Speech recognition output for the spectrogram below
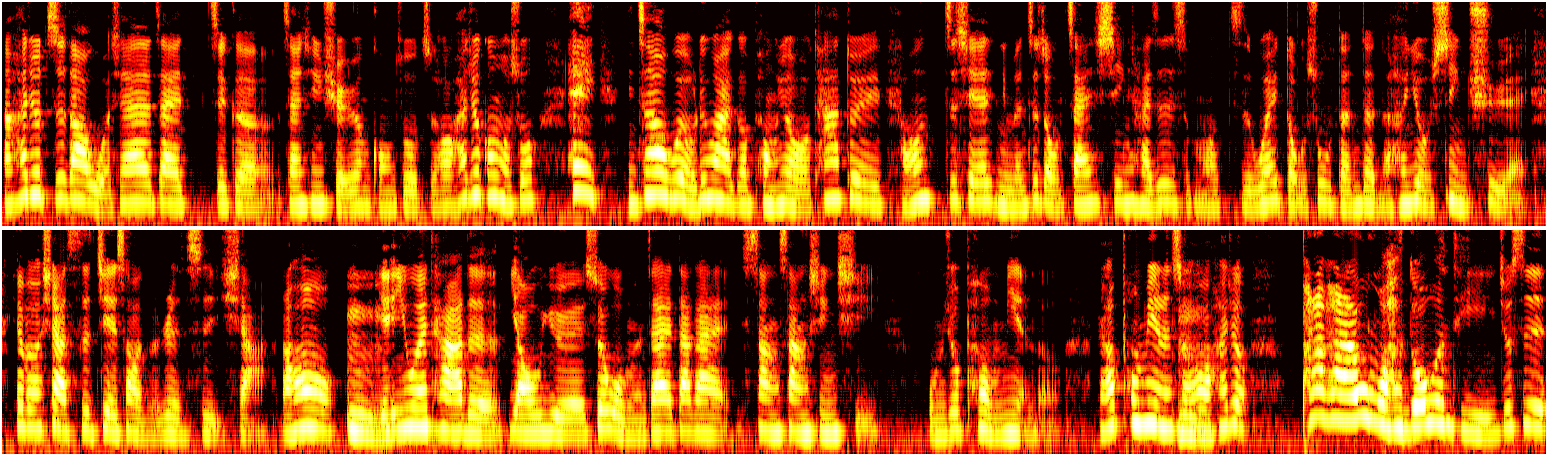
然后他就知道我现在在这个占星学院工作之后，他就跟我说：“嘿，你知道我有另外一个朋友，他对好像这些你们这种占星还是什么紫微斗数等等的很有兴趣，哎，要不要下次介绍你们认识一下？”然后，嗯，也因为他的邀约，所以我们在大概上上星期我们就碰面了。然后碰面的时候，他就啪啦啪啦问我很多问题，就是。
